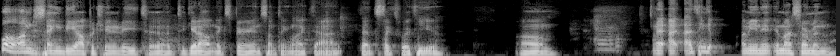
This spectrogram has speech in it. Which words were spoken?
well i'm just saying the opportunity to to get out and experience something like that that sticks with you um i i think i mean in my sermon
